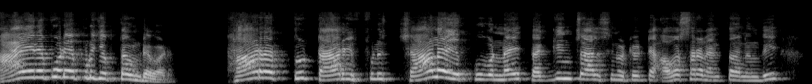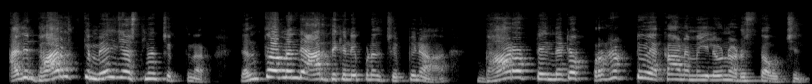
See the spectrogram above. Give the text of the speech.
ఆయన కూడా ఎప్పుడు చెప్తూ ఉండేవాడు భారత్ టారిఫ్లు చాలా ఎక్కువ ఉన్నాయి తగ్గించాల్సినటువంటి అవసరం ఎంత ఉంది అది భారత్కి మేలు చేస్తుందని చెప్తున్నారు. ఎంతోమంది ఆర్థిక నిపుణులు చెప్పినా భారత్ ఏంటంటే ప్రొడక్టివ్ ఎకానమీలో నడుస్తూ వచ్చింది.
